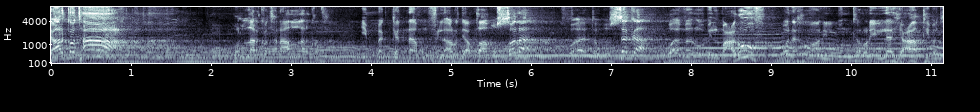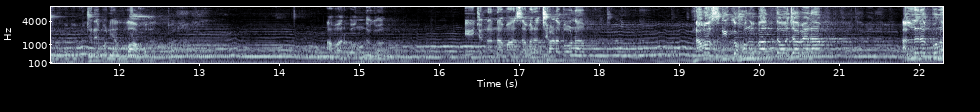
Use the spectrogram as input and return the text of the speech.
কার কথা? মোল্লার কথা না, আল্লাহর কথা। ইম্মাক্কান্নাহুম ফিল আরদি আকামুস সালাহ ওয়া আতাউজ যাকাহ ওয়া আমারু বিল মা'রুফ ওয়া নাহাউ আনিল মুনকার ওয়া লিল্লাহি আমার বন্ধুগণ, এই জন্য নামাজ আমরা ছাড়বো না। নামাজ কি কখনো বাদ দেওয়া যাবে না? আল্লাহ রাব্বুল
